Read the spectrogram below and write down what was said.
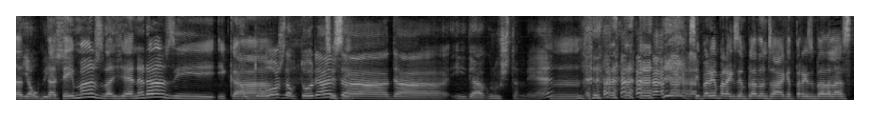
de, ja de temes, de gèneres i, i que... D'autors, d'autores sí, sí. De, de, i de gruix també, eh? Mm. sí, perquè per exemple, doncs, aquest per exemple de les,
